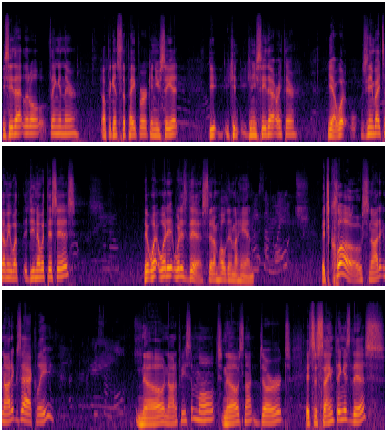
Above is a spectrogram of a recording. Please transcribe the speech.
You see that little thing in there, up against the paper? Can you see it? Do you, can Can you see that right there? Yeah. What? Does anybody tell me what? Do you know what this is? What What is, what is this that I'm holding in my hand? It's close. Not Not exactly. No, not a piece of mulch. No, it's not dirt. It's the same thing as this.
